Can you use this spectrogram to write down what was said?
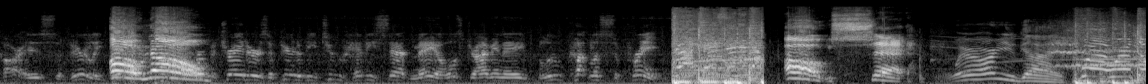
car is severely Oh, no! Perpetrators appear to be two heavy-set males driving a blue Cutlass Supreme. Oh shit! Where are you guys? Well, we're at the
